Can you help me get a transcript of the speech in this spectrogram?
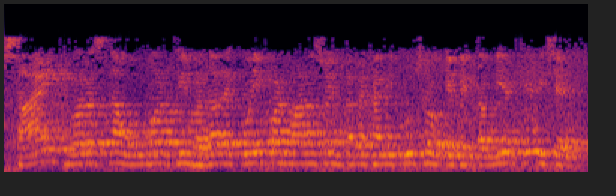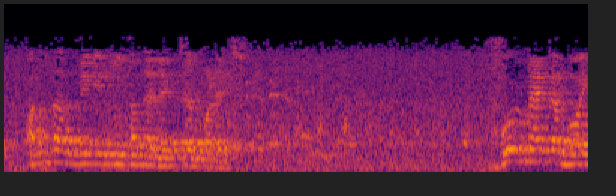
સાઠ વર્ષના ઉંમરથી વધારે કોઈ પણ માણસ હોય તમે ખાલી પૂછો કે ભાઈ તબિયત કેવી છે, પંદર મિનિટનું તમને લેક્ચર મળે છે. ફૂલ મેટર હોય.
